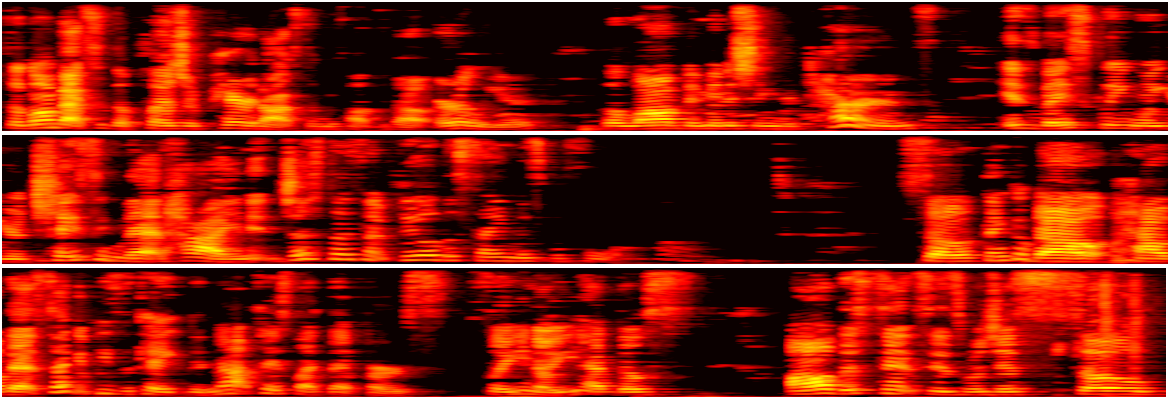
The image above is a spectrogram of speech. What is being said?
So going back to the pleasure paradox that we talked about earlier, the law of diminishing returns is basically when you're chasing that high and it just doesn't feel the same as before. So think about how that second piece of cake did not taste like that first. So you know you had those, all the senses were just so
